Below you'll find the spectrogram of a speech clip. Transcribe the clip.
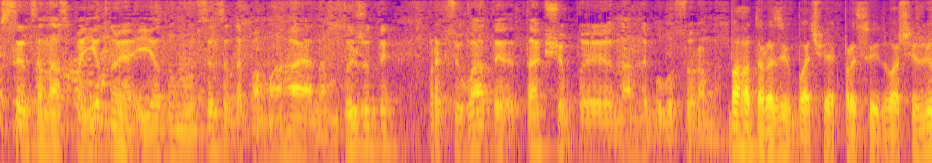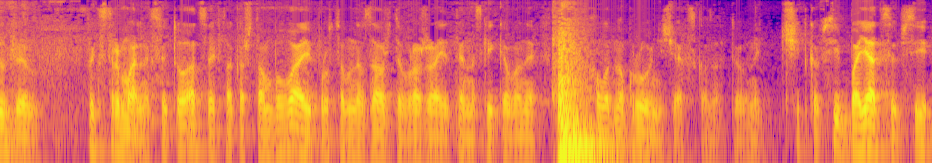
Все це нас поєднує, і я думаю, все це допомагає нам вижити, працювати так, щоб е, нам не було соромно. Багато разів бачу, як працюють ваші люди в екстремальних ситуаціях. Також там буває, і просто мене завжди вражає те, наскільки вони холоднокровні, як сказати. Вони чітко всі бояться, всі.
